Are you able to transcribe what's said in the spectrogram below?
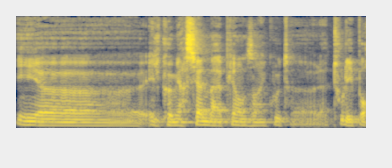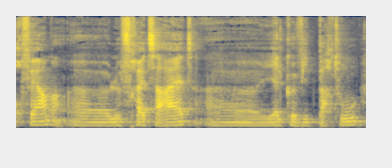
Et, euh, et le commercial m'a appelé en disant écoute, euh, là, tous les ports ferment, euh, le fret s'arrête, euh, il y a le Covid partout, euh,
